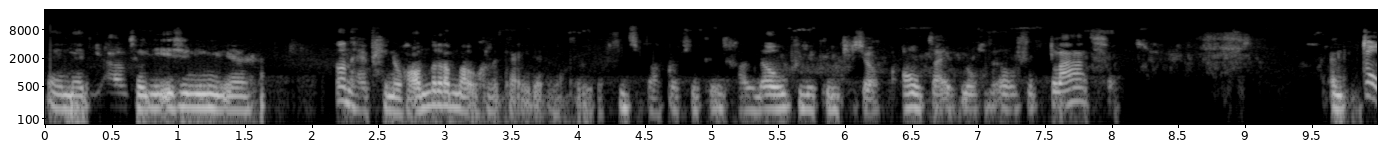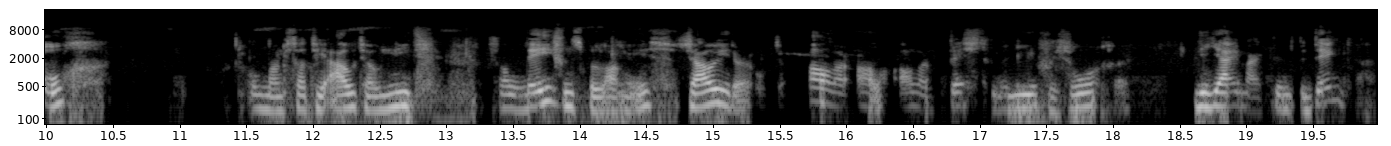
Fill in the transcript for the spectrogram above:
En uh, die auto die is er niet meer. Dan heb je nog andere mogelijkheden. Dan kun je de fiets of je kunt gaan lopen. Je kunt jezelf altijd nog wel verplaatsen. En toch, ondanks dat die auto niet van levensbelang is, zou je er op de aller, aller, allerbeste manier voor zorgen die jij maar kunt bedenken.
